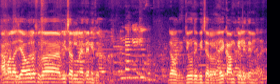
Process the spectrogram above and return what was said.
आम्हाला जेवायला सुद्धा विचारलं नाही त्यांनी तर. जाऊ दे जेव दे विचारलं लय काम केले त्यांनी.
